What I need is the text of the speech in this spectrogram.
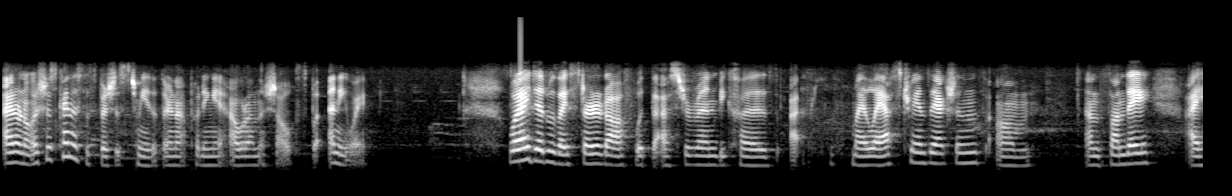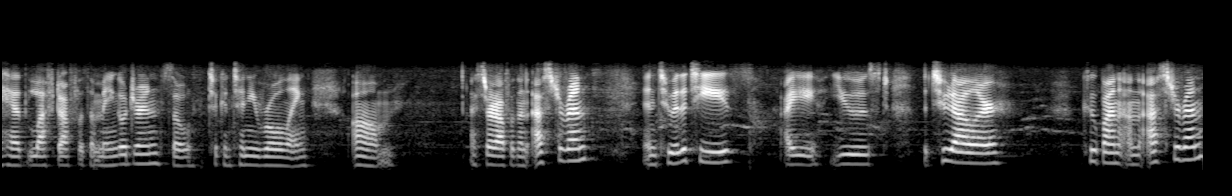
I don't know, it's just kind of suspicious to me that they're not putting it out on the shelves. But anyway, what I did was I started off with the Estroven because I, my last transactions um, on Sunday, I had left off with a mango Mangodrin, so to continue rolling, um, I started off with an Estroven and two of the teas. I used the $2 coupon on the Estroven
